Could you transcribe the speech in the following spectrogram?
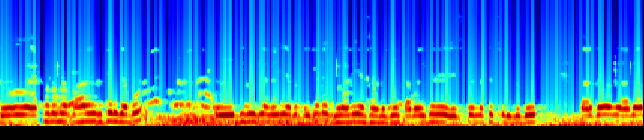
তো এখন আমরা পাহাড়ের ভিতরে যাব। তো এই দিকে এই এখন এখানে ঘোরানি আছে অনেকে তারপর এখানে রেস্টুরেন্ট আছে ছোটো ছোটো। তারপর আবার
